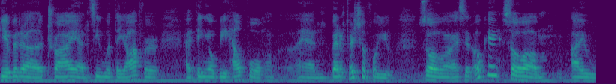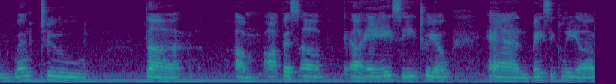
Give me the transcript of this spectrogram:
give it a try and see what they offer, I think it'll be helpful and beneficial for you. So I said, okay. So um, I went to the um, office of uh, AAC Trio, and basically um,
